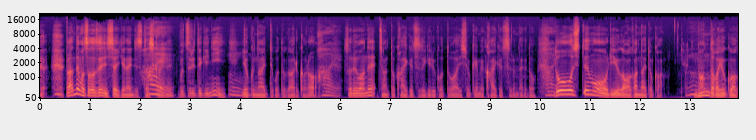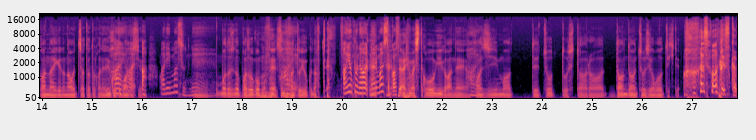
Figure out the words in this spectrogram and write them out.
何でもそのせいにしちゃいけないんです。確かにね、はい物理的にうん。良くないってことがあるから、はい。それはねちゃんと解決できることは一生懸命解決するんだけど、はい。どうしても理由が分かんないとか、うん。なんだかよく分かんないけど治っちゃったとかねいうこともあるんですよ。はい。はい、あ、ありますね。うん。私のパソコンもねその後良くなって、あ、よくな、なりましたか？なりました。講義がね、はい。始まってちょっとしたらだんだん調子が戻ってきてあ そうですか。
